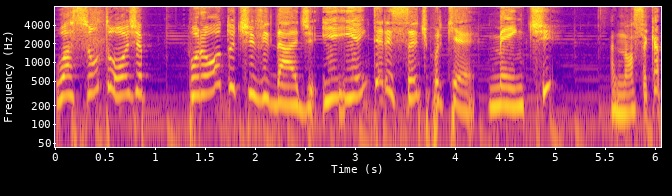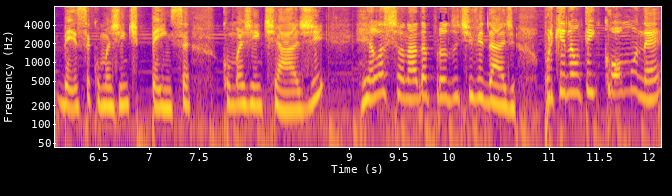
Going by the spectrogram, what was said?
o assunto hoje é produtividade. E, e é interessante porque é mente a nossa cabeça, como a gente pensa, como a gente age, relacionada à produtividade. Porque não tem como, né?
